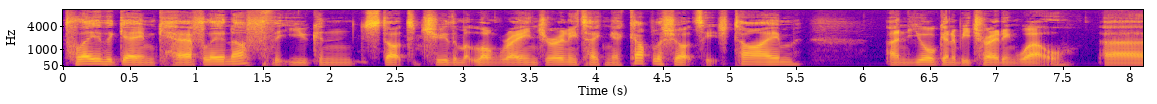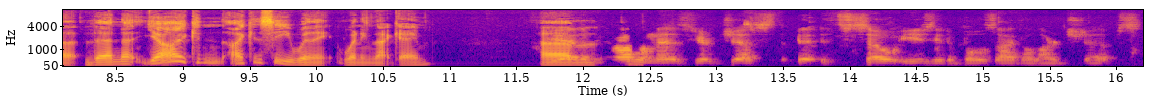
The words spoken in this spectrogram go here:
play the game carefully enough that you can start to chew them at long range, you're only taking a couple of shots each time, and you're going to be trading well. Uh, then uh, yeah, I can I can see you winning winning that game. Um, yeah, the um, problem is you're just it's so easy to bullseye the large ships.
